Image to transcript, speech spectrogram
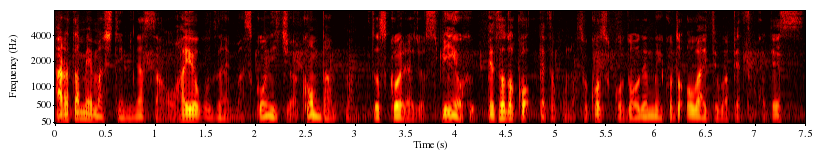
改めまして皆さんおはようございます。こんにちは、こんばんばん。ドスコイラジオ。スピンオフ、ペソドコ、ペソコのそこそこどうでもいいこと、お相手はペソコです。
